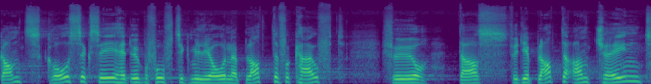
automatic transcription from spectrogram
ganz große gesehen, hat über 50 Millionen Platten verkauft. Für das, für die Platte Unchained,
